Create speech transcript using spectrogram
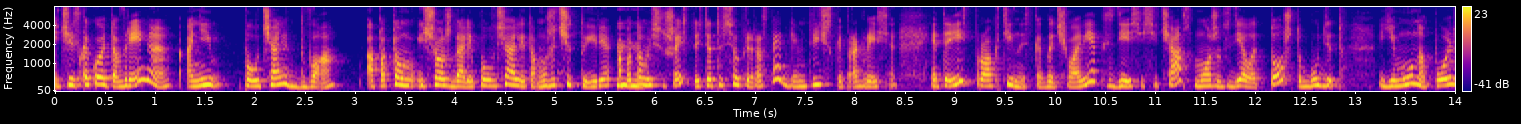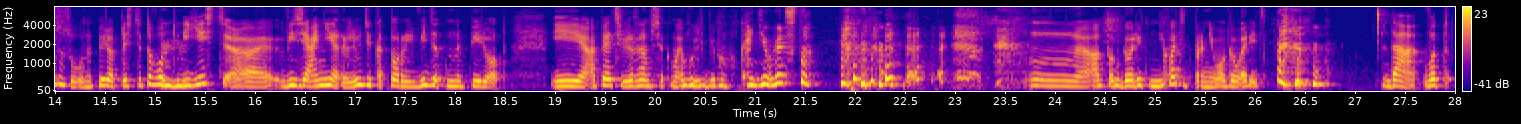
и через какое-то время они получали два а потом еще ждали, получали там уже 4, а потом еще 6. То есть это все прирастает геометрической прогрессии. Это и есть проактивность, когда человек здесь и сейчас может сделать то, что будет ему на пользу наперед. То есть это вот и есть э, визионеры, люди, которые видят наперед. И опять вернемся к моему любимому Канни Весту. Антон говорит, не хватит про него говорить. Да, вот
